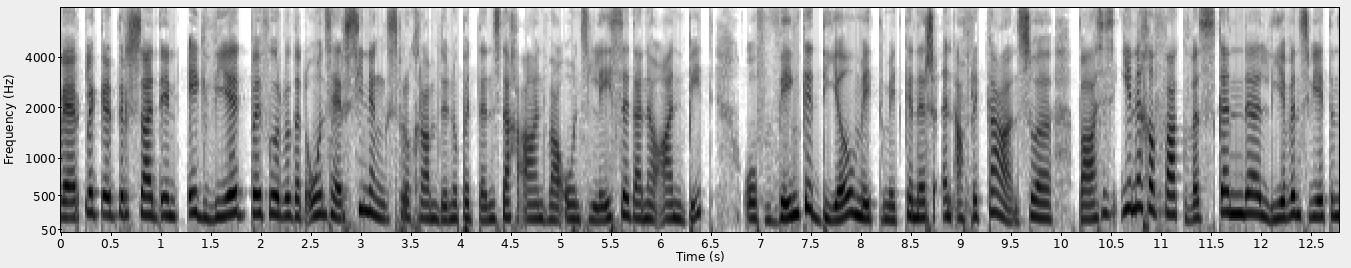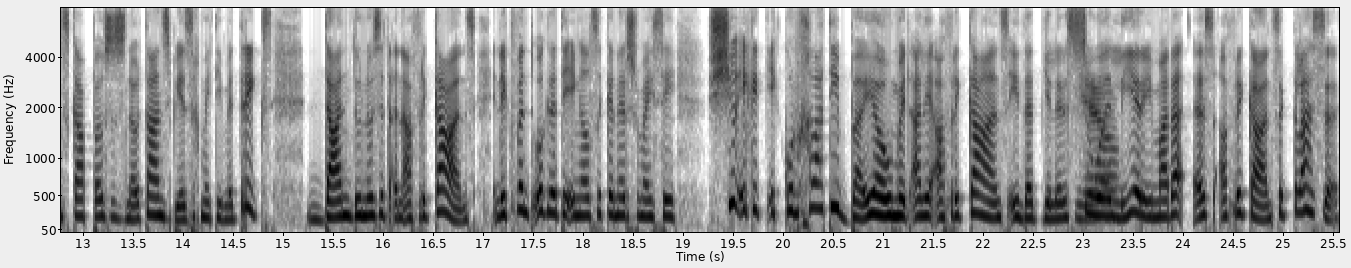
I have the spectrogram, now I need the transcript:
werklik interessant en ek weet byvoorbeeld dat ons hersieningsprogram doen op 'n Dinsdag aand waar ons lesse dan nou aanbied of wenke deel met met kinders in Afrikaans. So basies enige vak wiskunde, lewenswetenskappe, ons is nou tans besig met die matrieks, dan doen ons dit in Afrikaans. En ek vind ook dat die Engelse kinders vir my sê, "Sjoe, ek ek, ek kon glad nie byhou met al die Afrikaans en dat julle so yeah. Ja. leer nie, maar daar is Afrikaanse klasse."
